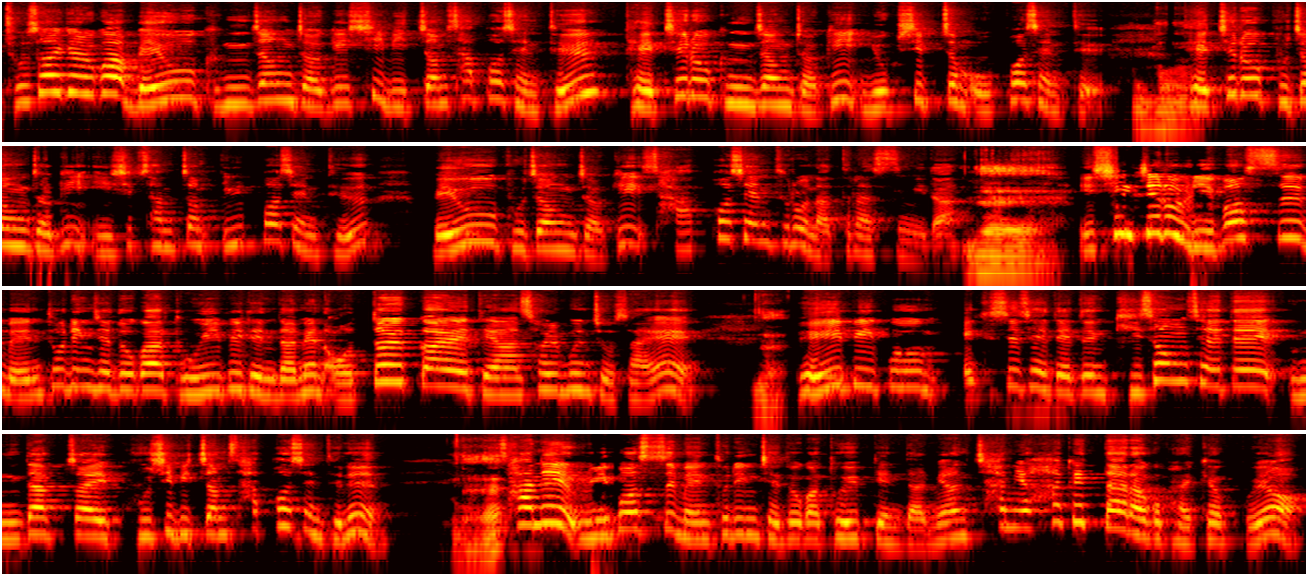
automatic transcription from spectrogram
조사 결과 매우 긍정적이 12.4%, 대체로 긍정적이 60.5%, 음, 대체로 부정적이 23.1%, 매우 부정적이 4%로 나타났습니다. 네. 이 실제로 reverse 멘토링 제도가 도입이 된다면 어떨까에 대한 설문조사에 네. 베이비붐 X세대 등 기성세대 응답자의 92.4%는 네. 사내 reverse 멘토링 제도가 도입된다면 참여하겠다라고 밝혔고요.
